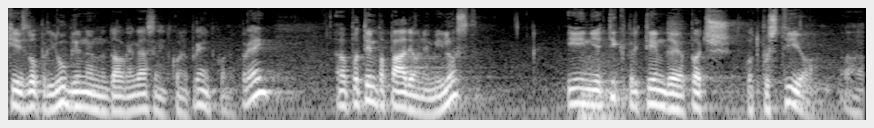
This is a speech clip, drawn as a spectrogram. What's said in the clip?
ki je zelo priljubljena na dobrem glasu in tako naprej in tako naprej. Uh, potem pa pade v nemilost in je tik pri tem, da jo pač odpustijo uh,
